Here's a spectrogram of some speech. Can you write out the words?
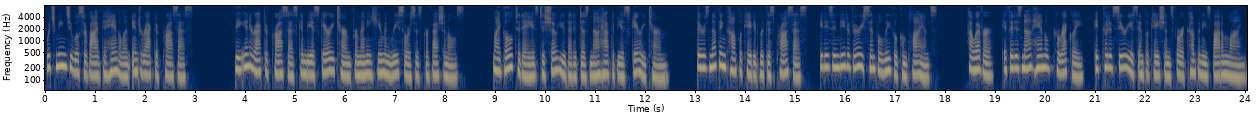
which means you will survive to handle an interactive process. The interactive process can be a scary term for many human resources professionals. My goal today is to show you that it does not have to be a scary term. There is nothing complicated with this process, it is indeed a very simple legal compliance. However, if it is not handled correctly, it could have serious implications for a company's bottom line.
